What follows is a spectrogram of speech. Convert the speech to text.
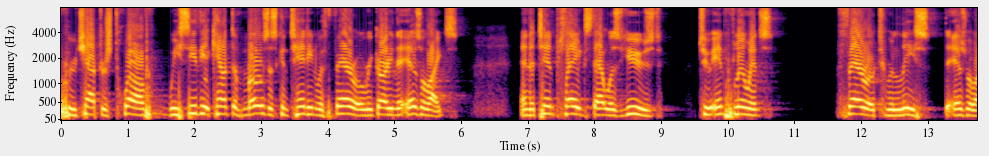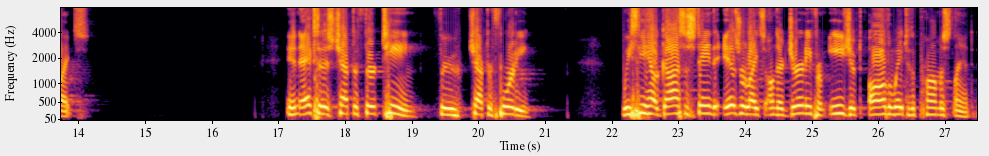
through chapters 12, we see the account of Moses contending with Pharaoh regarding the Israelites and the 10 plagues that was used to influence Pharaoh to release the Israelites. In Exodus chapter 13 through chapter 40, we see how God sustained the Israelites on their journey from Egypt all the way to the promised land,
